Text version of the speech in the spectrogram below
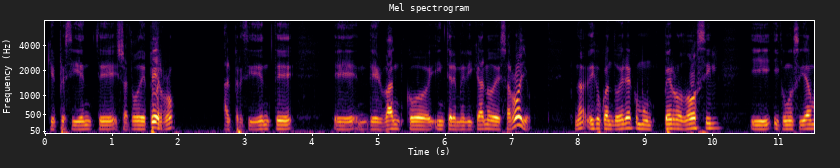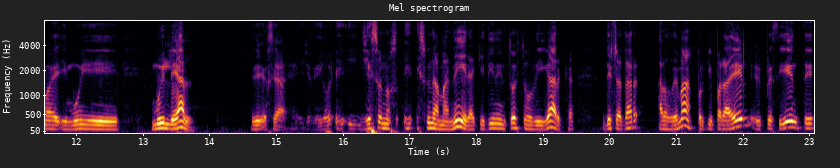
que el presidente trató de perro al presidente eh, del Banco Interamericano de Desarrollo. Dijo cuando era como un perro dócil y, y como se llama, y muy, muy leal. Eh, o sea, yo digo, y eso nos, es una manera que tienen todos estos oligarcas de tratar a los demás, porque para él, el presidente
